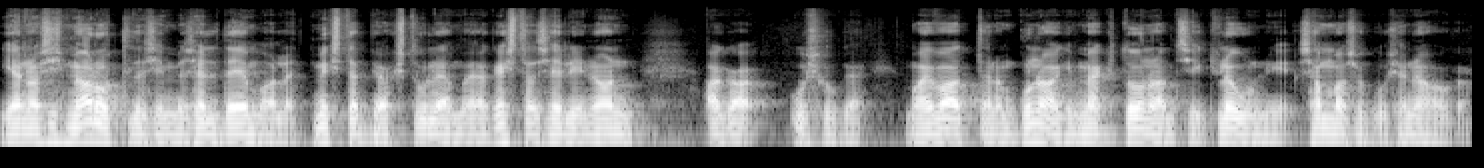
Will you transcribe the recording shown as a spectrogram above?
ja no siis me arutlesime sel teemal, et miks ta peaks tulema ja kes ta selline on. aga uskuge, ma ei vaata enam kunagi McDonaldsi klouni samasuguse näoga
